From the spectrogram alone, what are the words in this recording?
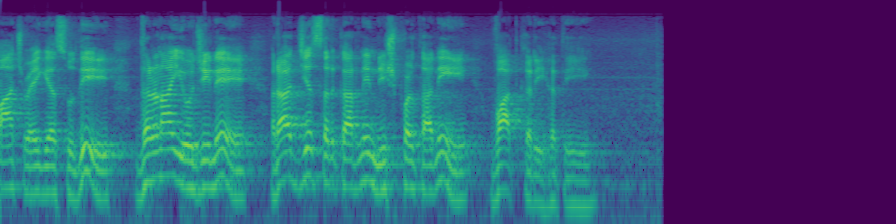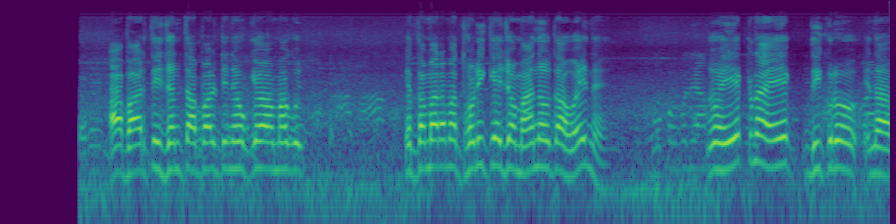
પાંચ વાગ્યા સુધી ધરણા યોજીને રાજ્ય સરકારની નિષ્ફળતાની વાત કરી હતી. આ ભારતીય જનતા પાર્ટીને હું કહેવા માંગુ છું કે તમારામાં થોડીક જો માનવતા હોય ને, તો એકના એક દીકરો એના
